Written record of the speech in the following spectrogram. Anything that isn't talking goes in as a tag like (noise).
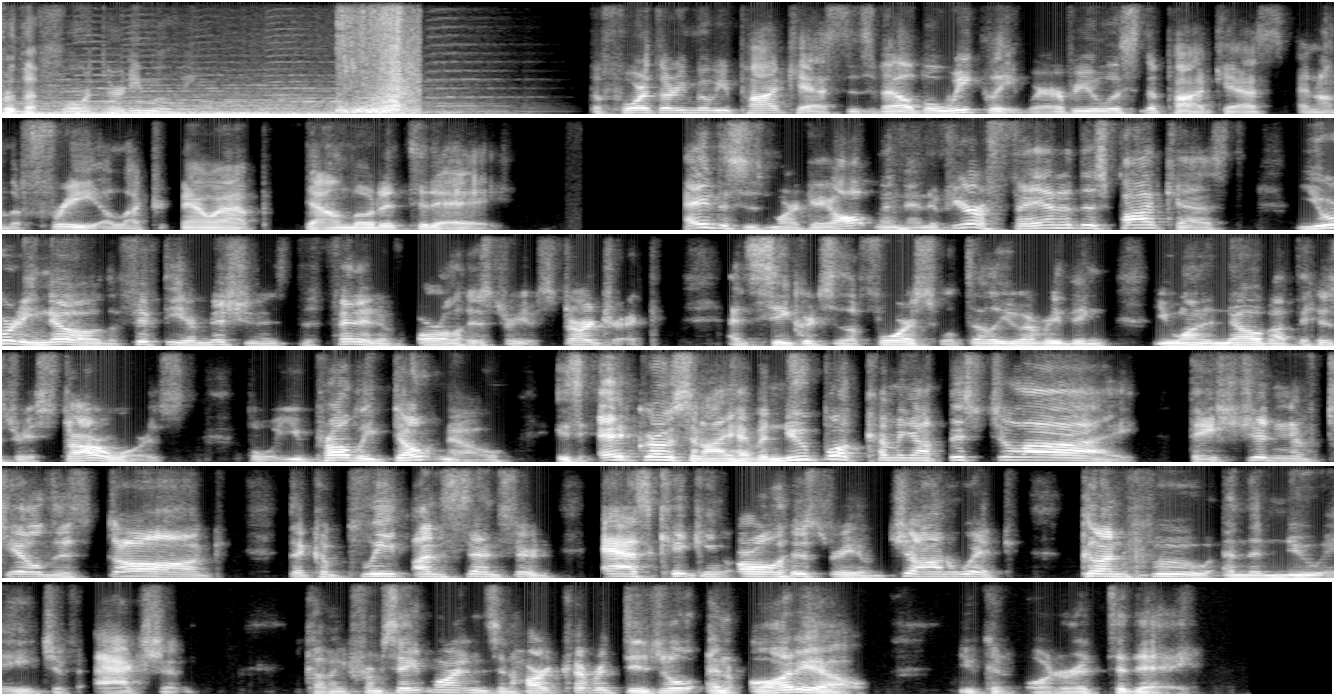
for the 430 movie. The 430 Movie Podcast is available weekly wherever you listen to podcasts and on the free Electric Now app. Download it today. Hey, this is Mark A. Altman, and if you're a fan of this podcast, you already know the 50 year mission is definitive oral history of Star Trek, and Secrets of the Force will tell you everything you want to know about the history of Star Wars. But what you probably don't know is Ed Gross and I have a new book coming out this July. They shouldn't have killed his dog. The complete, uncensored, ass kicking oral history of John Wick, Gun Fu, and the new age of action. Coming from St. Martin's in hardcover, digital, and audio. You can order it today.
